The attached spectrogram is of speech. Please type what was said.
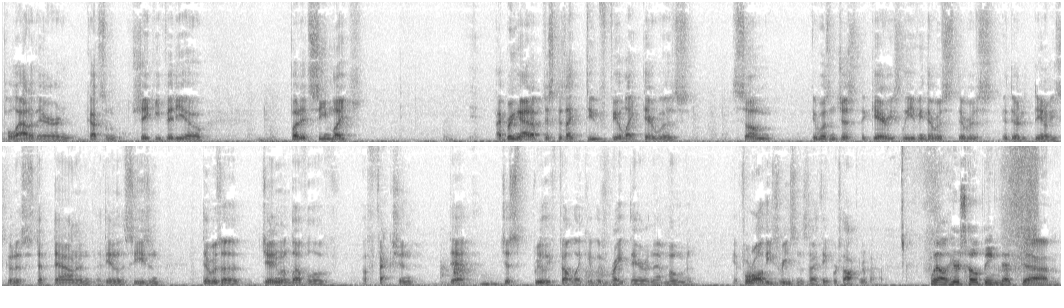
pull out of there and got some shaky video, but it seemed like I bring that up just because I do feel like there was some. It wasn't just that Gary's leaving. There was there was there, you know he's going to step down and at the end of the season, there was a genuine level of affection that just really felt like it was right there in that moment, And for all these reasons that I think we're talking about. Well, here's hoping that um,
